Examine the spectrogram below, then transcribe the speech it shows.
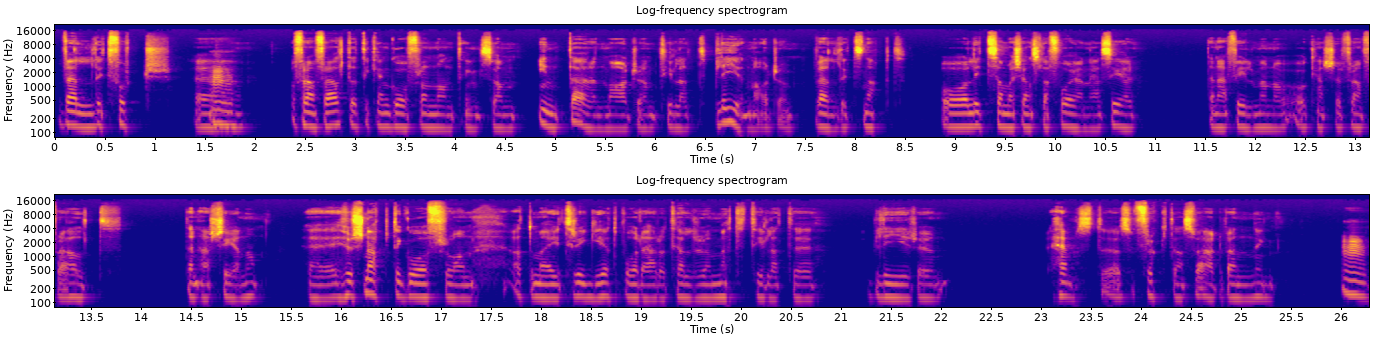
väldigt fort. Eh, Mm. Och framförallt att det kan gå från någonting som inte är en mardröm till att bli en mardröm väldigt snabbt. Och lite samma känsla får jag när jag ser den här filmen och, och kanske framförallt den här scenen. Eh, hur snabbt det går från att de är i trygghet på det här hotellrummet till att det blir en hemskt, alltså fruktansvärd vändning. Mm.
